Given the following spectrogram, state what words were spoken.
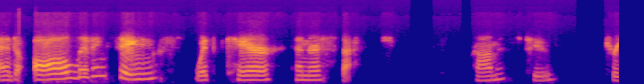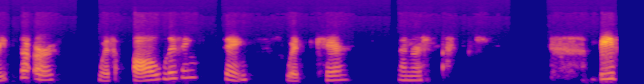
and all living things with care and respect. Promise to treat the earth with all living things with care and respect. Be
